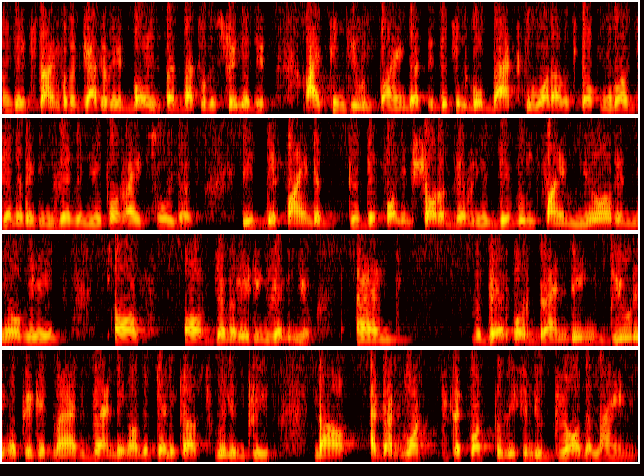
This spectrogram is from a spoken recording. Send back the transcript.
And it's time for the Gatorade boys. That that's what Australia did. I think you will find that this will go back to what I was talking about, generating revenue for rights holders. If they find that they're falling short on revenues, they will find newer and newer ways of of generating revenue. And therefore, branding during a cricket match, branding on the telecast will increase. Now, at, at what at what position do you draw the line?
